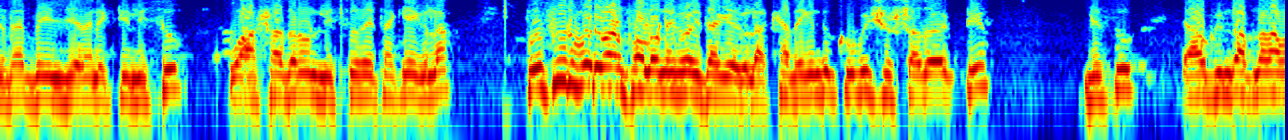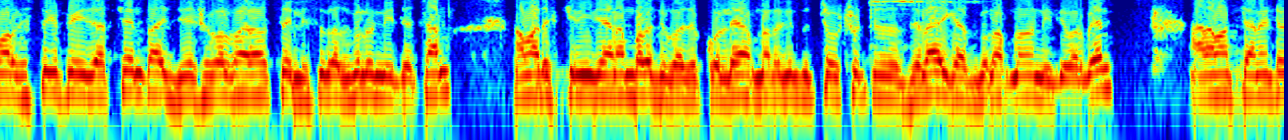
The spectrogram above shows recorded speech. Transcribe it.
এটা বেলজিয়ামের একটি লিচু। ও অসাধারণ লিচু হয়ে থাকে এগুলা। প্রচুর পরিমাণ ফলনে হয়ে থাকে এগুলা। খেতে কিন্তু খুবই সুস্বাদু একটি লিচু। এটাও কিন্তু আপনারা আমার কাছ থেকে পেয়ে যাচ্ছেন। তাই যে সকল ভাইরা হচ্ছে লিচু গাছগুলো নিতে চান, আমার স্ক্রিনে দেওয়া নাম্বারে যোগাযোগ করলে আপনারা কিন্তু চৌষট্টি জেলায় গাছগুলো আপনারা নিতে পারবেন। আর আমার চ্যানেলটা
